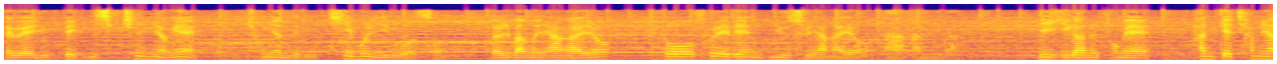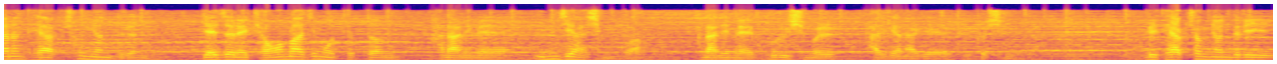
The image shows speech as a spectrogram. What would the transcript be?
해외 627명의 청년들이 팀을 이루어서 열방을 향하여 또 소외된 이웃을 향하여 나아갑니다. 이 기간을 통해 함께 참여하는 대학 청년들은 예전에 경험하지 못했던 하나님의 임재하심과 하나님의 부르심을 발견하게 될 것입니다. 우리 대학 청년들이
